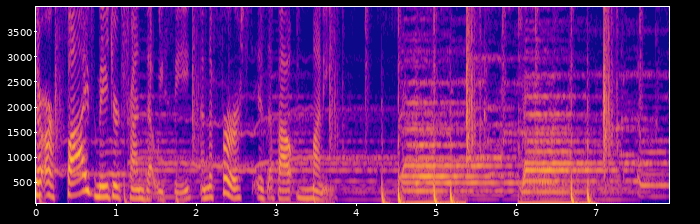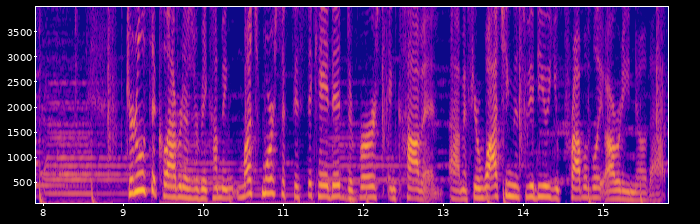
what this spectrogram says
There are five major trends that we see, and the first is about money. Journalistic collaboratives are becoming much more sophisticated, diverse, and common. Um, if you're watching this video, you probably already know that.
